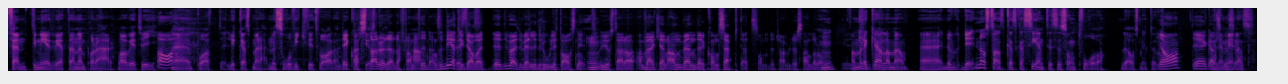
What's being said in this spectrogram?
50 medvetanden på det här, vad vet vi, Ja. eh, på att lyckas med det här. Men så viktigt var det. Det kostar att rädda framtiden. Ja, så det tyckte jag var ett, det var ett väldigt roligt avsnitt. Mm. Just det här, verkligen använder konceptet som The Travelers handlar om. Mm. Ja, men det kan jag hålla med om. Eh, det, det är någonstans ganska sent i säsong två, va? Det avsnittet. Ja, det är ganska sent.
